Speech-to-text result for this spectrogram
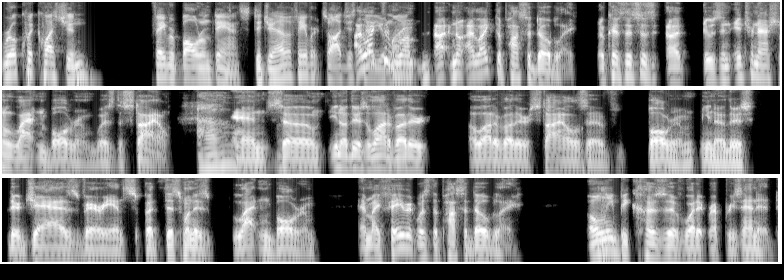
real quick question: favorite ballroom dance? Did you have a favorite? So I'll just I tell like you the mine. rum. Uh, no, I like the paso doble because this is uh, it was an international Latin ballroom was the style, Oh, and so you know there's a lot of other a lot of other styles of ballroom. You know, there's they're jazz variants, but this one is Latin ballroom, and my favorite was the paso doble, only because of what it represented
